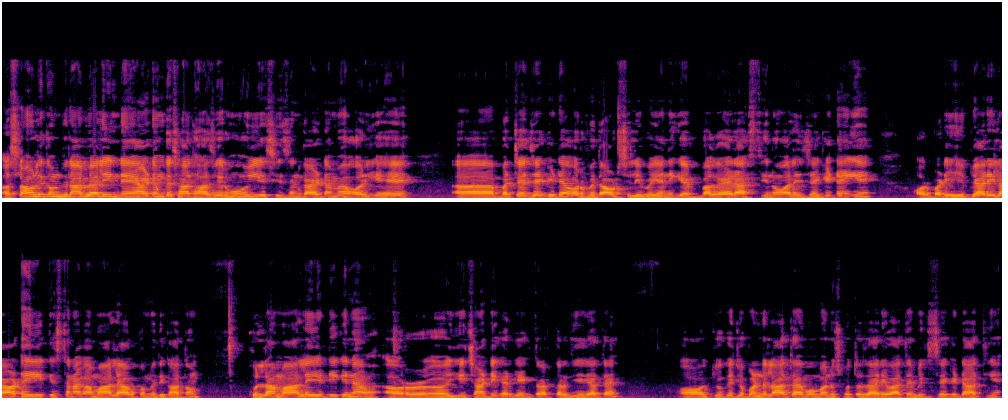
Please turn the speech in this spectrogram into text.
वालेकुम जनाब अली नए आइटम के साथ हाजिर हूँ। ये सीज़न का आइटम है और ये है बच्चा जैकेट है और विदाउट स्लीव है यानी कि बग़ैर आस्तीनों वाली जैकेट है ये। और बड़ी ही प्यारी लाट है ये, किस तरह का माल है आपको मैं दिखाता हूँ। खुला माल है ये, ठीक है ना? और ये छांटी करके एक तरफ़ कर दिया जाता है। और क्योंकि जो बंडला आता है, अमूमन उसमें तो ज़ाहिर बात है मिक्स जैकेटें आती हैं।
